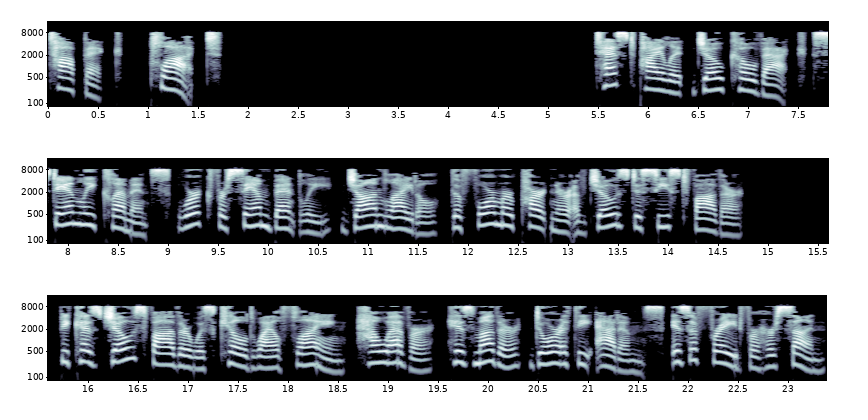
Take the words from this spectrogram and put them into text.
Topic. Plot Test pilot Joe Kovac Stanley Clements work for Sam Bentley John Litel, the former partner of Joe's deceased father. Because Joe's father was killed while flying, however, his mother Dorothy Adams is afraid for her son.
